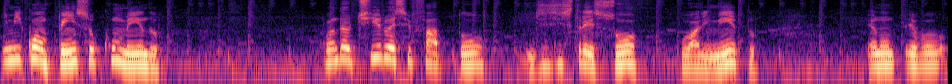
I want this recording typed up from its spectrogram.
e me compenso comendo. Quando eu tiro esse fator, desestressou o alimento, eu não eu vou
